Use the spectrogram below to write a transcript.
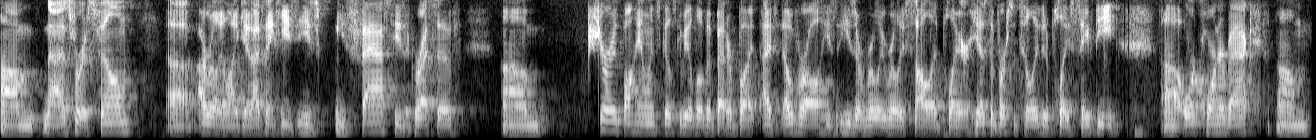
Um, now, as for his film, uh, I really like it. I think he's he's he's fast. He's aggressive. Um, sure, his ball handling skills could be a little bit better, but I, overall, he's he's a really really solid player. He has the versatility to play safety uh, or cornerback, um,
